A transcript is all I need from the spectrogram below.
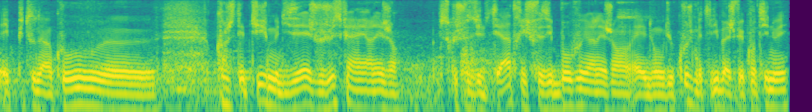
Et puis tout d'un coup, quand j'étais petit, je me disais, je veux juste faire rire les gens. Parce que je faisais du théâtre et je faisais beaucoup rire les gens. Et donc, du coup, je m'étais dit, bah, je vais continuer.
